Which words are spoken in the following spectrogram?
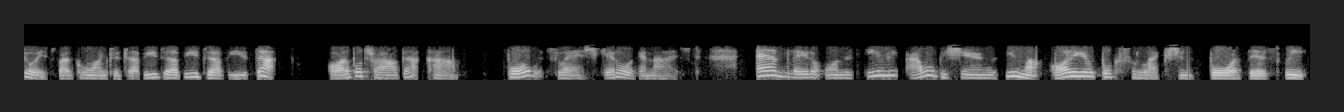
choice by going to www.audibletrial.com forward slash get organized. And later on this evening, I will be sharing with you my audiobook selection for this week.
